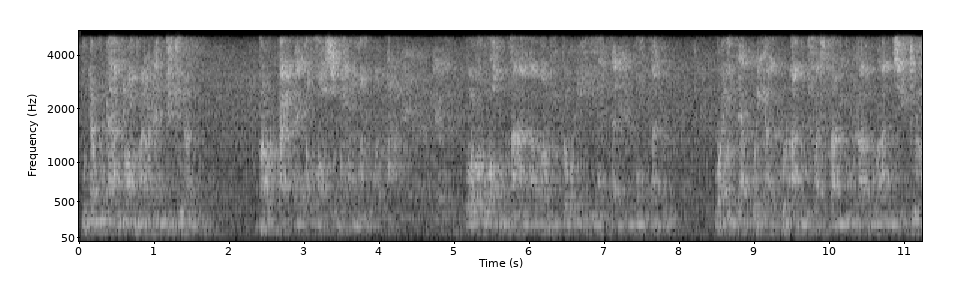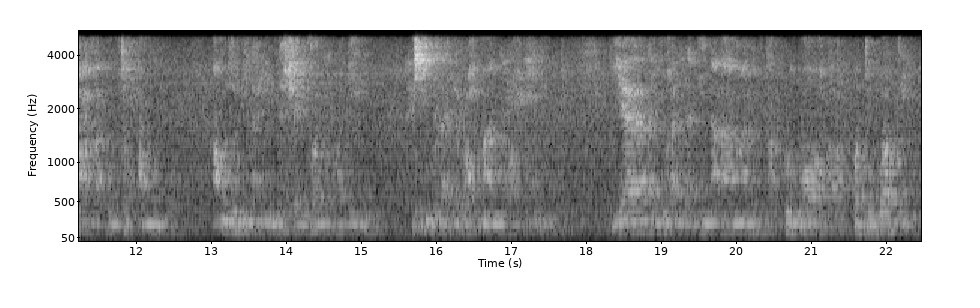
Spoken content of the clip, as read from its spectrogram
Mudah-mudahan rahmat dan jujuran barokah dari Allah Subhanahu wa taala. Qala Allah taala wa bi qawlihi yahtadil muhtadun wa idza quri'al Qur'an fastami'u lahu wa ansitu la'allakum turhamun. A'udzu billahi minasyaitonir rajim. Bismillahirrahmanirrahim. Ya ayyuhalladzina amanu taqullaha haqqa tuqatih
